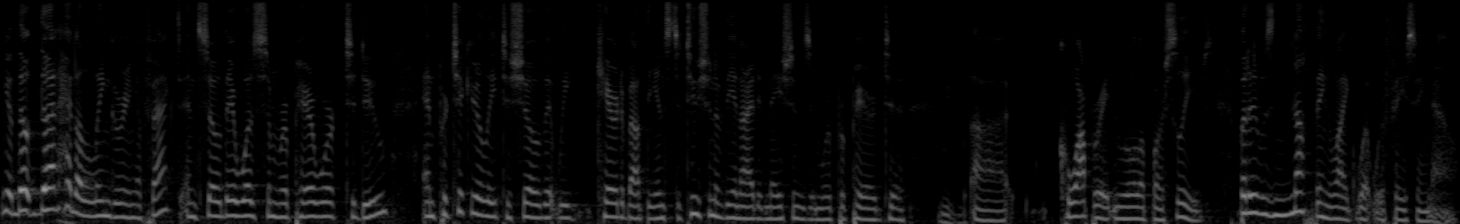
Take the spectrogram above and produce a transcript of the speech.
You know, th- that had a lingering effect, and so there was some repair work to do, and particularly to show that we cared about the institution of the United Nations and were prepared to uh, cooperate and roll up our sleeves. But it was nothing like what we're facing now.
